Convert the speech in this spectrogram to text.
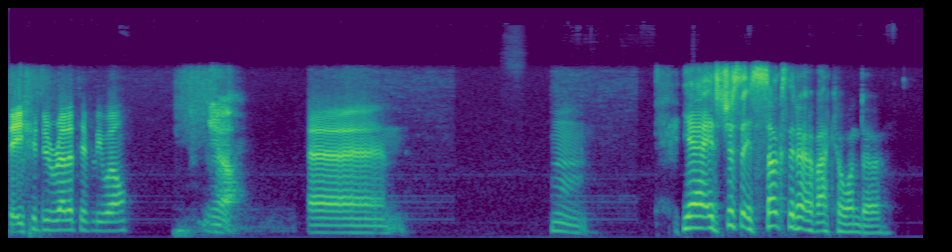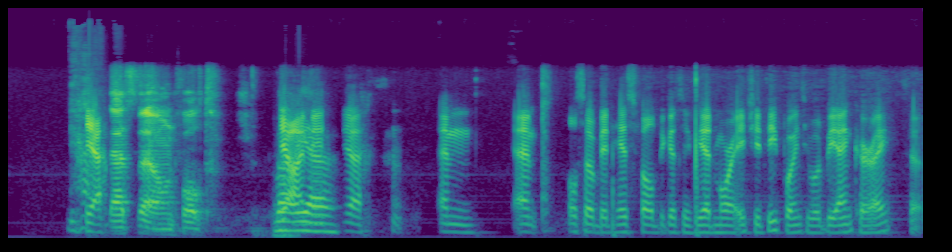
they should do relatively well. Yeah. And hmm. Yeah, it's just it sucks they don't have Aka Wonder. Yeah. That's their own fault. Well, yeah, yeah, I mean, yeah. and and also a bit his fault because if he had more HCT points, he would be anchor, right? So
